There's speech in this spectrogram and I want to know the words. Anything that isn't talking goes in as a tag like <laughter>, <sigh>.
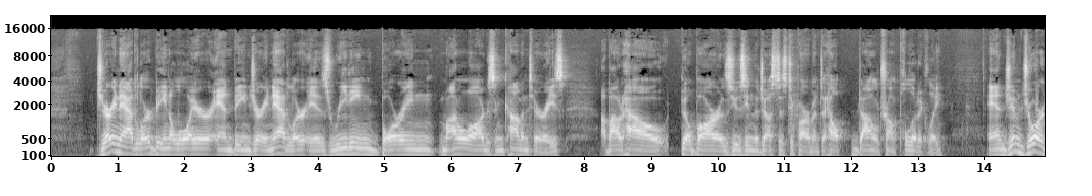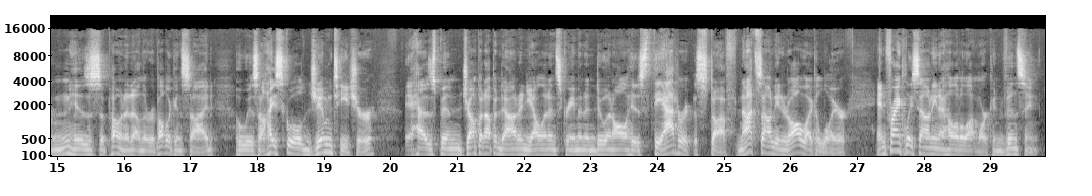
Jerry Nadler, being a lawyer and being Jerry Nadler, is reading boring monologues and commentaries about how Bill Barr is using the Justice Department to help Donald Trump politically. And Jim Jordan, his opponent on the Republican side, who is a high school gym teacher, has been jumping up and down and yelling and screaming and doing all his theatric stuff, not sounding at all like a lawyer, and frankly, sounding a hell of a lot more convincing.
